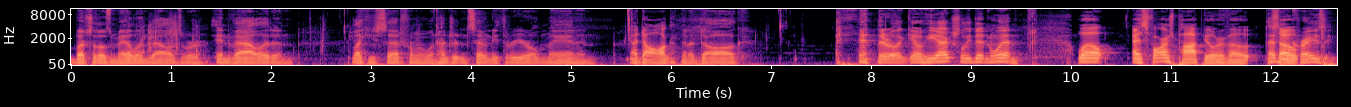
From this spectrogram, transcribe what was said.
a bunch of those mail-in ballots were invalid and, like you said, from a 173 year old man and a dog. and a dog, and they were like, "Yo, he actually didn't win." Well, as far as popular vote, That'd so be crazy.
